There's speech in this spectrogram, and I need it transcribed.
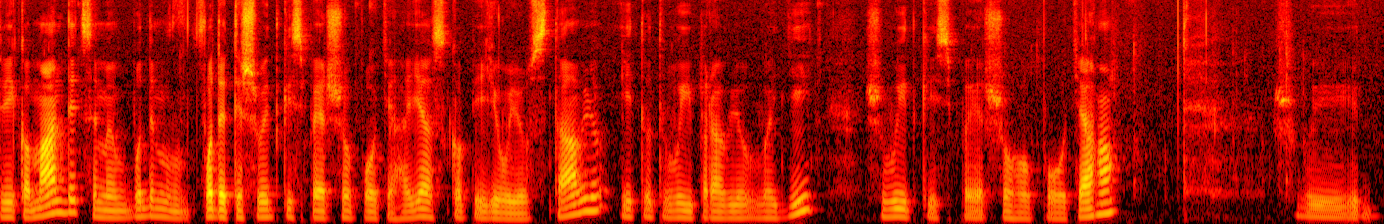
дві команди, це ми будемо вводити швидкість першого потяга. Я скопіюю, вставлю і тут виправлю введіть швидкість першого потяга. Швидкість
